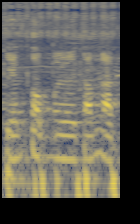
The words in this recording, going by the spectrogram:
เสียงตบมือสำหรับ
